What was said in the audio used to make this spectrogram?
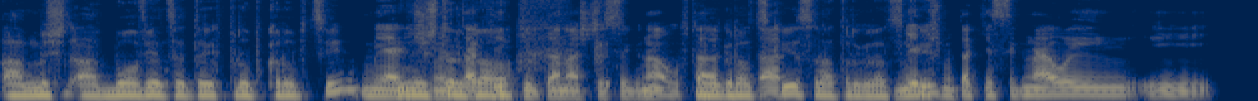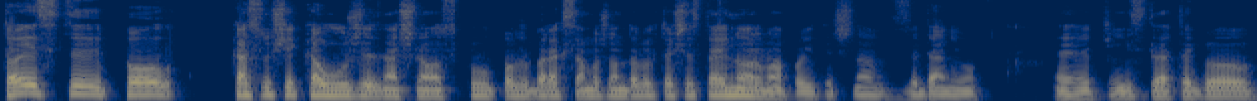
A, myśl, a było więcej tych prób korupcji? niż Mieliśmy tylko takie kilkanaście sygnałów. pan Tak, Grodzki, tak. senator Grodzki? Mieliśmy takie sygnały i, i to jest y, po kasusie Kałuży na Śląsku, po wyborach samorządowych, to się staje norma polityczna w wydaniu e, PiS, dlatego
